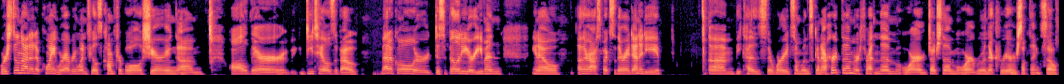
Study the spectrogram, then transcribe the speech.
we're still not at a point where everyone feels comfortable sharing um, all their details about medical or disability or even you know, other aspects of their identity um, because they're worried someone's going to hurt them or threaten them or judge them or ruin their career or something. So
